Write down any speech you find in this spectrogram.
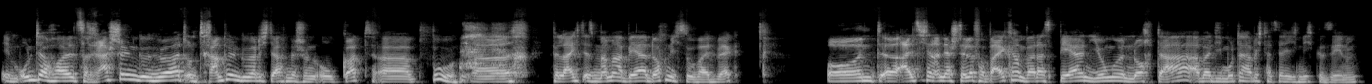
im Unterholz rascheln gehört und trampeln gehört. Ich dachte mir schon, oh Gott, äh, puh, äh, vielleicht ist Mama Bär doch nicht so weit weg. Und äh, als ich dann an der Stelle vorbeikam, war das Bärenjunge noch da, aber die Mutter habe ich tatsächlich nicht gesehen.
